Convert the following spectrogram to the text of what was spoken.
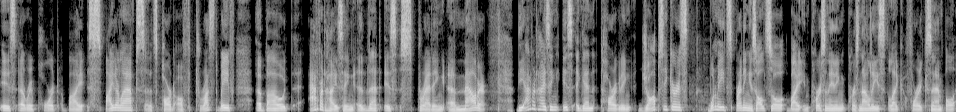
is a report by SpiderLabs. That's part of TrustWave about advertising that is spreading uh, malware. The advertising is again targeting job seekers One way it's spreading is also by impersonating personalities like, for example,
